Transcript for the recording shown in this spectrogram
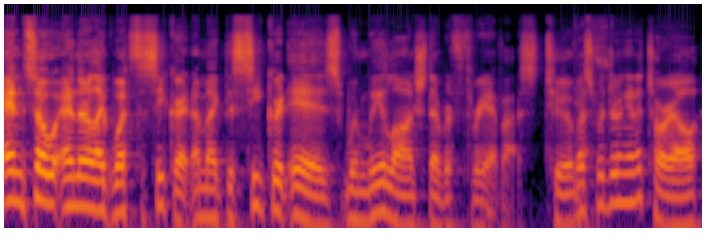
and so and they're like, "What's the secret?" I'm like, "The secret is when we launched, there were three of us. Two of us were doing editorial,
